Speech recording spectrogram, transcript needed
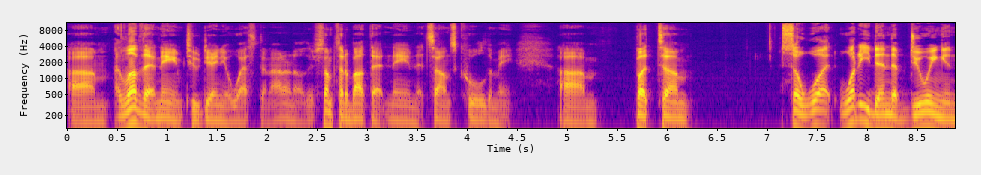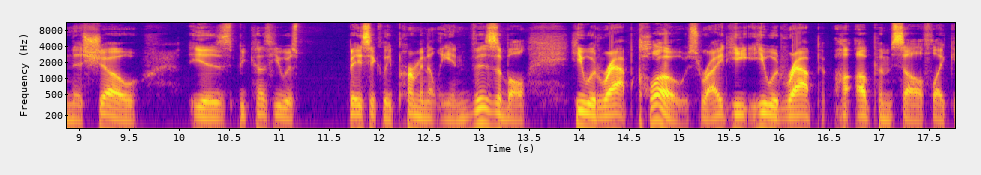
Um, I love that name too, Daniel Weston. I don't know. There's something about that name that sounds cool to me. Um, but um, so what what he'd end up doing in this show is because he was basically permanently invisible, he would wrap clothes, right? He he would wrap up himself like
